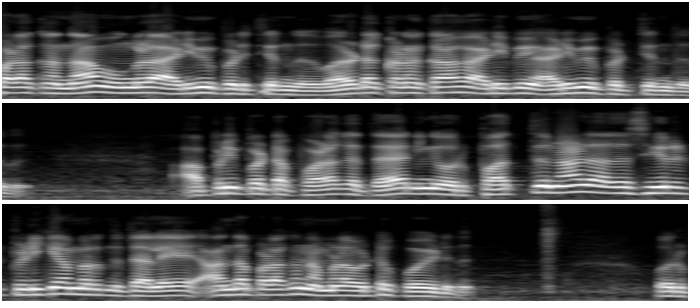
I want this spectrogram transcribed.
பழக்கம் தான் உங்களை அடிமைப்படுத்தியிருந்தது. வருடக்கணக்காக அடிமை அடிமைப்படுத்தியிருந்தது. அப்படிப்பட்ட பழக்கத்தை நீங்கள் ஒரு பத்து நாள் அதை சிகரெட் பிடிக்காமல் இருந்துட்டாலே அந்த பழக்கம் நம்மளை விட்டு போயிடுது. ஒரு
